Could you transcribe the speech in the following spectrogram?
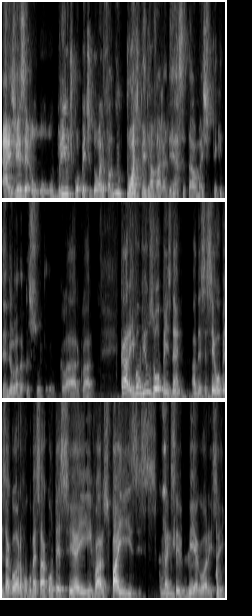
às vezes o, o, o, brilho de competidor olha e fala, não pode perder uma vaga dessa, tal, mas tem que entender o lado da pessoa, entendeu? Claro, claro. Cara, e vão vir os Opens, né? A DCC Opens agora vão começar a acontecer aí em vários países. Como Sim. é que você vê agora isso aí?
